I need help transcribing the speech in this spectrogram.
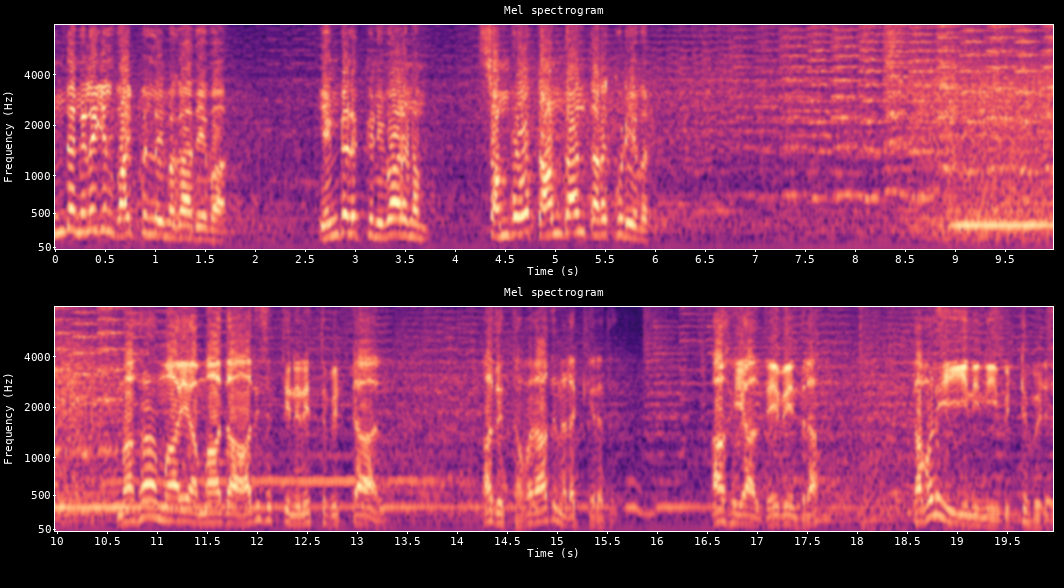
இந்த நிலையில் வாய்ப்பில்லை மகாதேவா. எங்களுக்கு நிவாரணம் சம்போ தாம் தான் தரக்கூடியவர். மகாமாயா மாதா ஆதிசக்தி நினைத்து விட்டால் அது தவறாது நடக்கிறது. ஆகையால் தேவேந்திரா கவலையை இனி நீ விட்டுவிடு.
